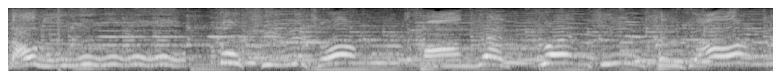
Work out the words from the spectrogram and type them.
道路都曲折，放眼远近很光明。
